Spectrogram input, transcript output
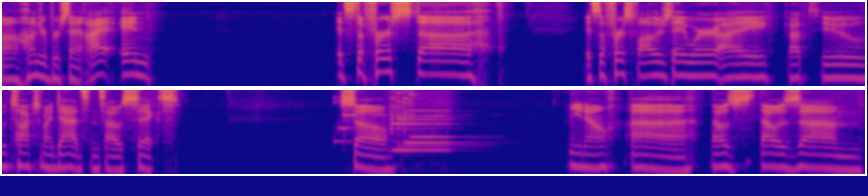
100% i and it's the first uh it's the first father's day where i got to talk to my dad since i was six so you know uh that was that was um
